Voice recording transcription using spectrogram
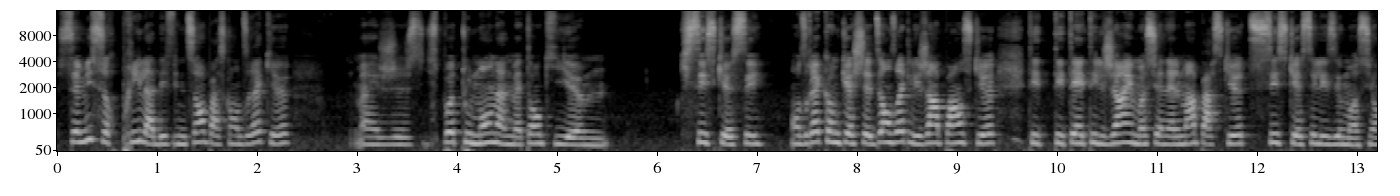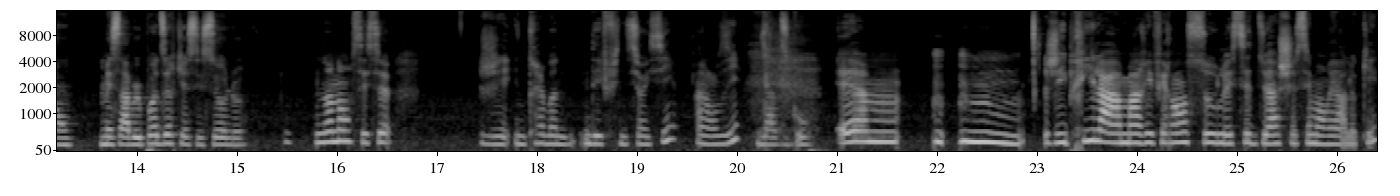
semi surpris la définition parce qu'on dirait que ben, je c'est pas tout le monde admettons qui euh, qui sait ce que c'est. On dirait comme que je te dis, on dirait que les gens pensent que t'es es intelligent émotionnellement parce que tu sais ce que c'est les émotions. Mais ça veut pas dire que c'est ça là. Non, non, c'est ça. J'ai une très bonne définition ici. Allons-y. Let's go. Euh, J'ai pris la, ma référence sur le site du HEC Montréal, OK?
